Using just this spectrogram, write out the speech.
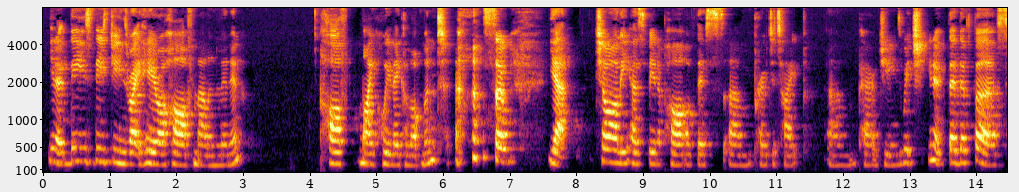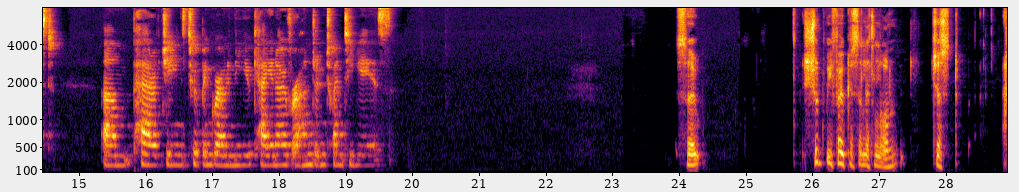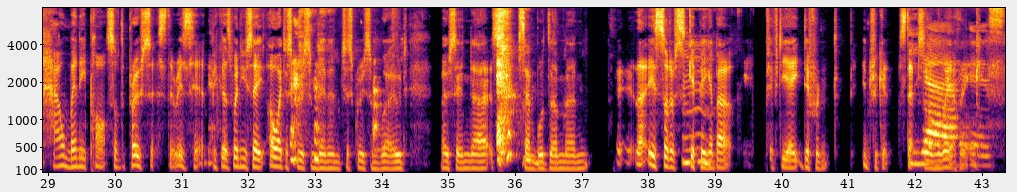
you know, these these jeans right here are half Malin linen, half my Hoylake allotment. so, yeah, Charlie has been a part of this um, prototype um, pair of jeans, which you know they're the first um, pair of jeans to have been grown in the UK in over 120 years. So, should we focus a little on just how many parts of the process there is here. Because when you say, "Oh, I just grew some linen, just grew some woad," Mohsin uh, assembled them, and eh, that is sort of skipping mm. about fifty-eight different intricate steps yeah, along the way. I think it is,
